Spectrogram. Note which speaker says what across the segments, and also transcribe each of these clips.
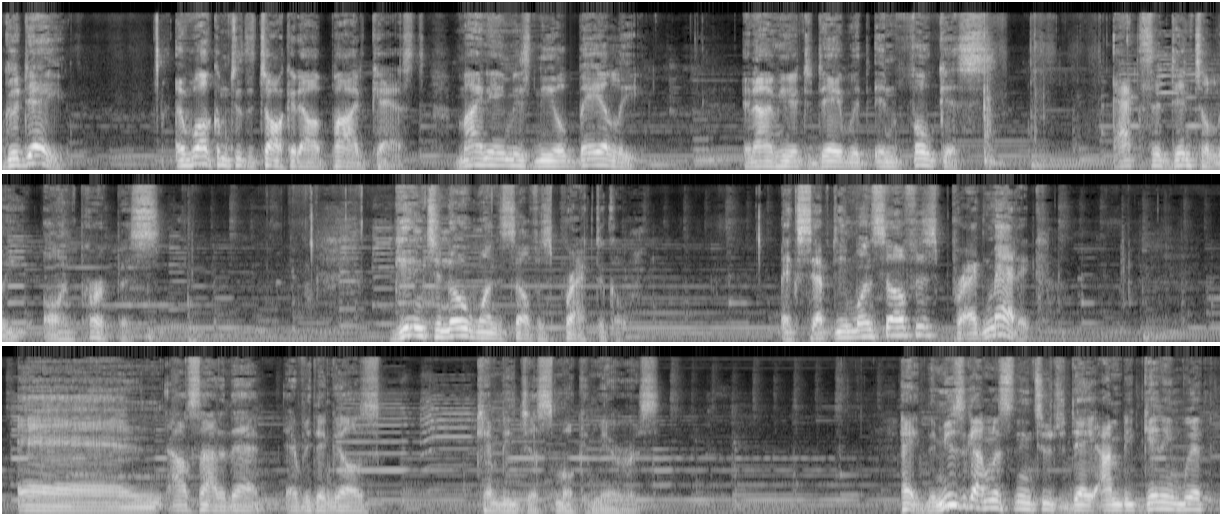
Speaker 1: Good day, and welcome to the Talk It Out podcast. My name is Neal Bailey, and I'm here today with In Focus Accidentally on Purpose. Getting to know oneself is practical, accepting oneself is pragmatic. And outside of that, everything else can be just smoke and mirrors. Hey, the music I'm listening to today, I'm beginning with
